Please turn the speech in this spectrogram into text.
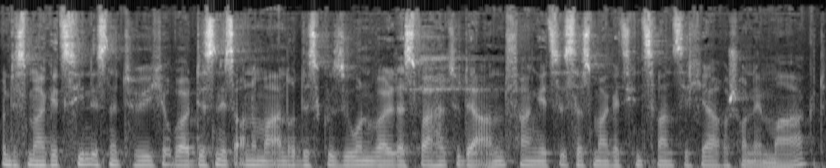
Und das Magazin ist natürlich, aber das sind jetzt auch nochmal andere Diskussionen, weil das war halt so der Anfang. Jetzt ist das Magazin 20 Jahre schon im Markt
